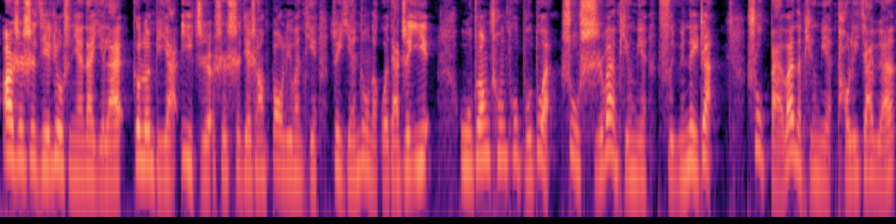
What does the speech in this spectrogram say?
二十世纪六十年代以来，哥伦比亚一直是世界上暴力问题最严重的国家之一，武装冲突不断，数十万平民死于内战，数百万的平民逃离家园。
